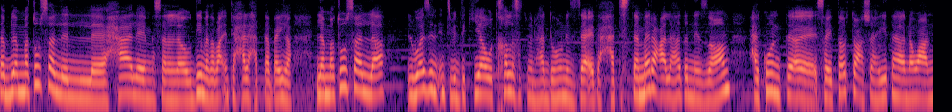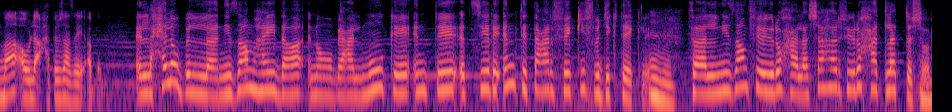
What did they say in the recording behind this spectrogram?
طب لما توصل للحالة مثلا لو ديما طبعا أنت حالة حتتابعيها لما توصل للوزن انت بدك اياه وتخلصت من هالدهون الزائدة حتستمر على هذا النظام حيكون سيطرته على شهيتها نوعا ما أو لا حترجع زي قبل. الحلو بالنظام هيدا إنه بيعلموك أنت تصيري أنت تعرفي كيف بدك تاكلي. فالنظام فيه يروح على شهر فيه يروح على ثلاث أشهر.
